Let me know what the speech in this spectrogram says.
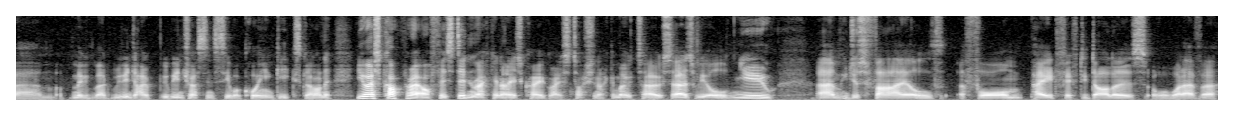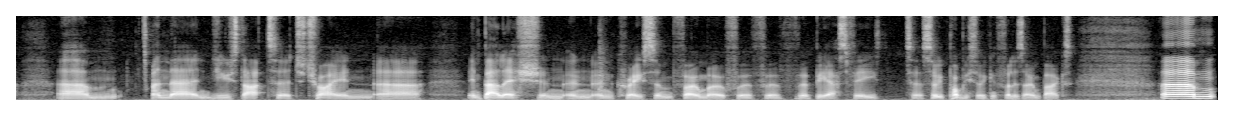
Um, maybe it'd be interesting to see what CoinGeek's got on it. U.S. Copyright Office didn't recognize Craig Wright Satoshi Nakamoto, so as we all knew, um, he just filed a form, paid fifty dollars or whatever, um, and then used that to, to try and uh, embellish and, and, and create some FOMO for, for, for BSV. To, so he probably so he can fill his own bags. Um,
